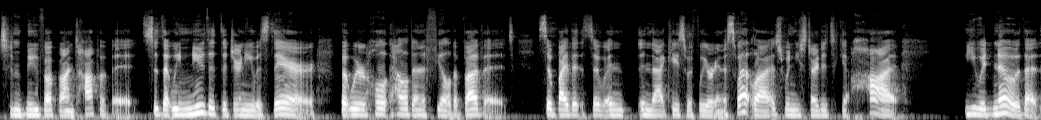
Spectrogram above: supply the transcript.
to move up on top of it, so that we knew that the journey was there, but we were hold, held in a field above it. So by the so in in that case, if we were in a sweat lodge, when you started to get hot, you would know that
